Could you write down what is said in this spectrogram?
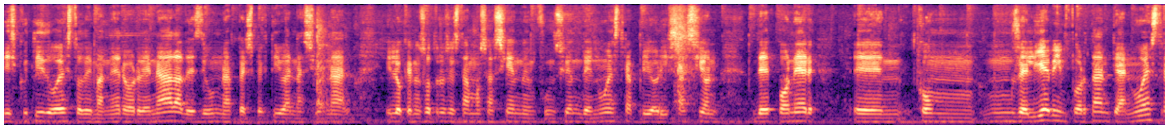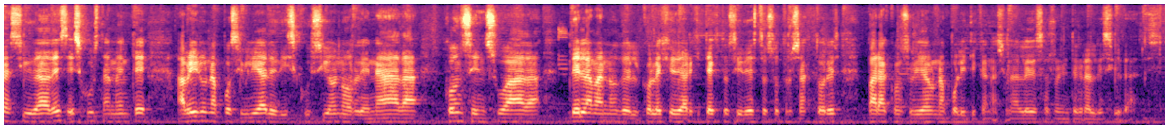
discutido esto de manera ordenada desde una perspectiva nacional y lo que nosotros estamos haciendo en función de nuestra priorización de poner con un relieve importante a nuestras ciudades es justamente abrir una posibilidad de discusión ordenada, consensuada, de la mano del Colegio de Arquitectos y de estos otros actores para consolidar una política nacional de desarrollo integral de ciudades.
